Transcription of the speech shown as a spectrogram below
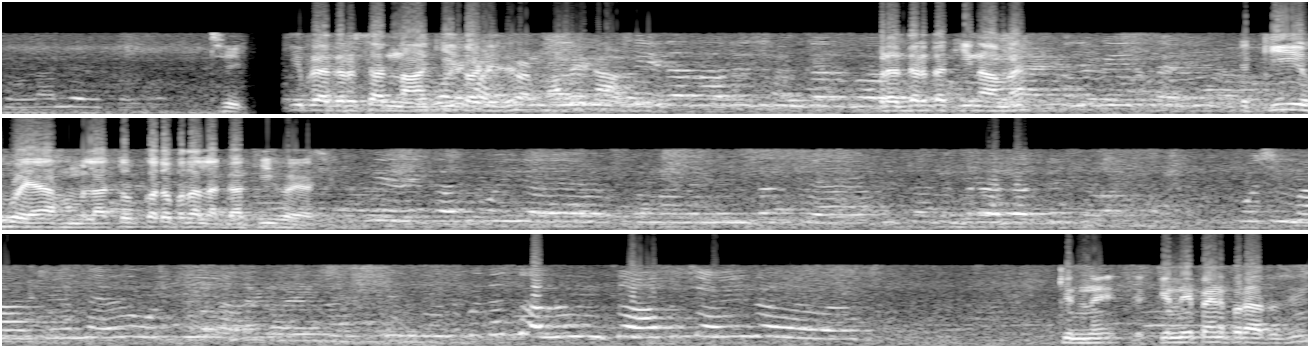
ਸੋਹਣਾ ਮੇਰੇ ਕੋਲ ਠੀਕ ਕੀ ਬ੍ਰਦਰ ਦਾ ਨਾਂ ਕੀ ਤੁਹਾਡੇ ਦਾ ਮੇਰਾ ਨਾਮ ਰਜਿੰਦਰ ਕੌਰ ਬ੍ਰਦਰ ਦਾ ਕੀ ਨਾਮ ਹੈ ਕੁਲਬੀਰ ਸਿੰਘ ਤੇ ਕੀ ਹੋਇਆ ਹਮਲਾ ਤੋਂ ਕਦੋਂ ਪਤਾ ਲੱਗਾ ਕੀ ਹੋਇਆ ਸੀ? ਮੇਰੇ ਘਰ ਕੋਈ ਆਇਆ ਉਹਨਾਂ ਨੇ ਮੈਨੂੰ ਦੱਸਿਆ ਵੀ ਤੁਹਾਡੇ ਬ੍ਰਦਰ ਦੇ ਕੁਝ ਮਾਰ ਕੇ ਮੈਂ ਉੱਠੀ ਆ ਮੈਨੂੰ ਪਤਾ ਸਾਨੂੰ ਇਨਸਾਫ ਚਾਹੀਦਾ ਵਾ। ਕਿੰਨੇ ਕਿੰਨੇ ਭੈਣ ਭਰਾ ਤੁਸੀਂ?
